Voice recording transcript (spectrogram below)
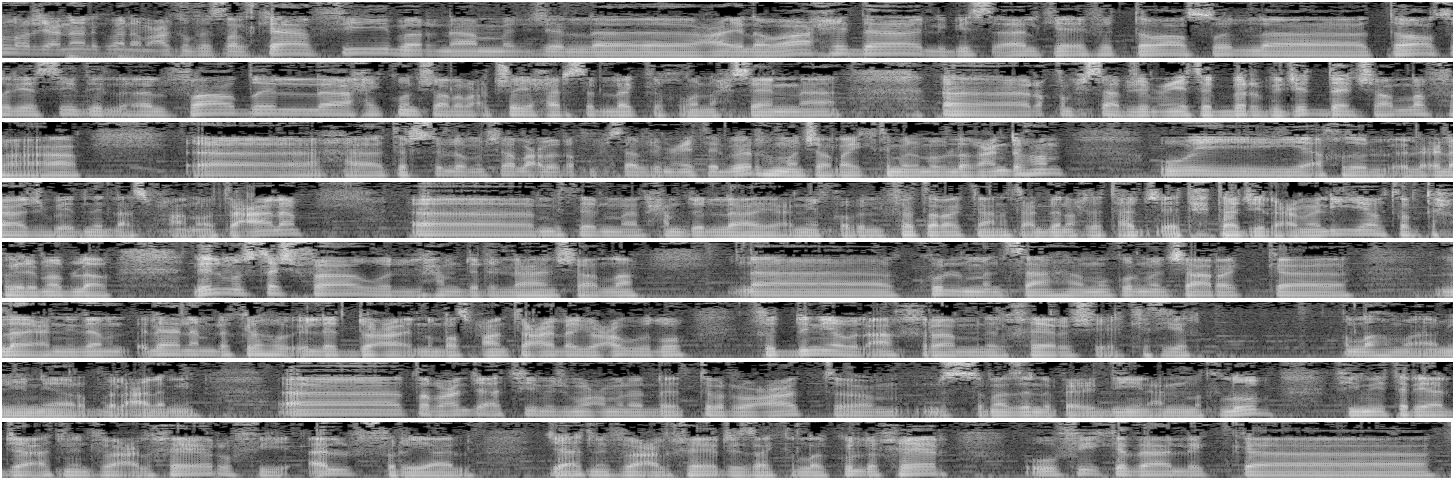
es رجعنا لكم. أنا معكم فيصل كاف في برنامج عائله واحدة. اللي بيسأل كيف التواصل؟ التواصل يا سيدي الفاضل. حيكون إن شاء الله بعد شوي حرسل لك أخونا حسين. رقم حساب جمعية البر بجدة إن شاء الله. ف حترسل لهم إن شاء الله على رقم حساب جمعية البر. هم إن شاء الله يكتمل المبلغ عندهم ويأخذوا العلاج بإذن الله سبحانه وتعالى. آه مثل ما الحمد لله يعني قبل فترة كانت عندنا وحدة تحتاج إلى عملية وتم تحويل المبلغ للمستشفى والحمد لله إن شاء الله. آه كل من ساهم وكل من شارك آه لا يعني لا نملك له إلا الدعاء أن الله سبحانه وتعالى يعوضه في الدنيا والآخرة من الخير والشيء الكثير. اللهم آمين يا رب العالمين. آه طبعا جاءت في مجموعة من التبرعات آه لسه ما زلنا بعيدين عن المطلوب، في 100 ريال جاءت من فاعل خير وفي 1000 ريال جاءت من فاعل خير. جزاك الله كل خير. وفي كذلك آه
